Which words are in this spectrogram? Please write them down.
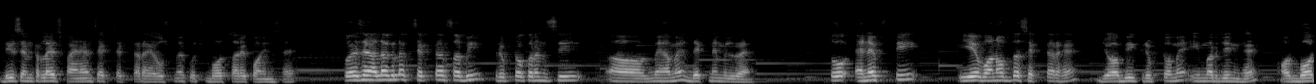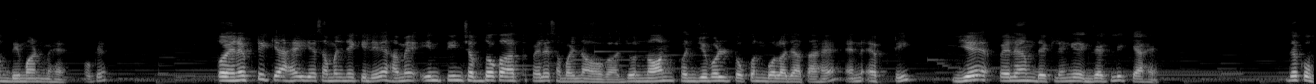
डिसेंट्रलाइज फाइनेंस एक सेक्टर है, उसमें कुछ बहुत सारे कॉइन्स है। तो ऐसे अलग अलग सेक्टर्स अभी क्रिप्टो करेंसी में हमें देखने मिल रहे हैं। तो एनएफटी ये वन ऑफ़ द सेक्टर है, जो अभी क्रिप्टो में इमर्जिंग है और बहुत डिमांड में है ओके तो एनएफटी क्या है ये समझने के लिए हमें इन तीन शब्दों का अर्थ पहले समझना होगा, जो नॉन फंजिबल टोकन बोला जाता है एनएफटी ये पहले हम देख लेंगे एग्जैक्टली क्या है। देखो,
